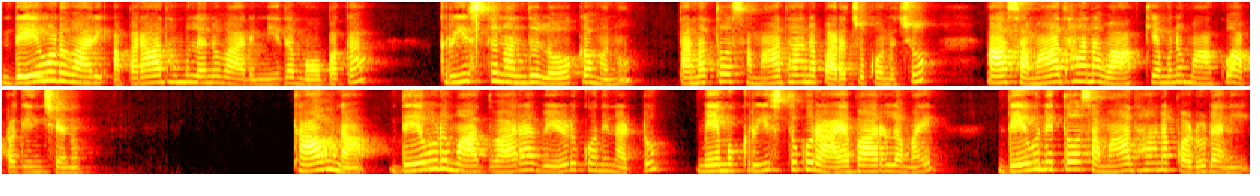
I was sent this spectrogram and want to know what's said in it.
దేవుడు వారి అపరాధములను వారి మీద మోపక క్రీస్తునందు లోకమును తనతో సమాధానపరచుకొనుచు ఆ సమాధాన వాక్యమును మాకు అప్పగించెను. కావున దేవుడు మా ద్వారా వేడుకొనినట్టు మేము క్రీస్తుకు రాయబారులమై దేవునితో సమాధానపడుడని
